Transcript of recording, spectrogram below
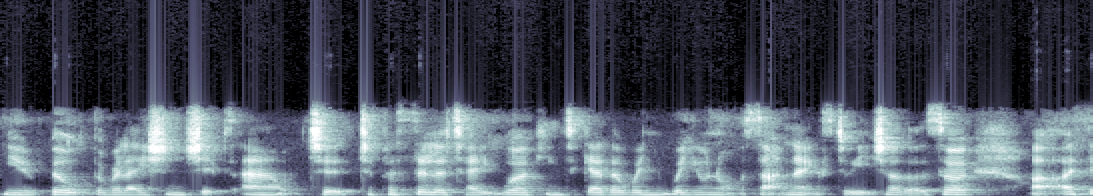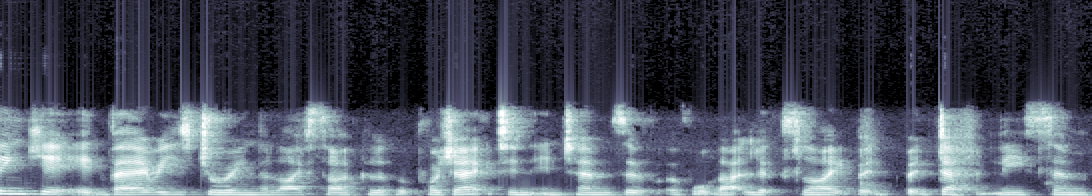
you know built the relationships out to, to facilitate working together when, when you're not sat next to each other so i think it, it varies during the life cycle of a project in, in terms of, of what that looks like but but definitely some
